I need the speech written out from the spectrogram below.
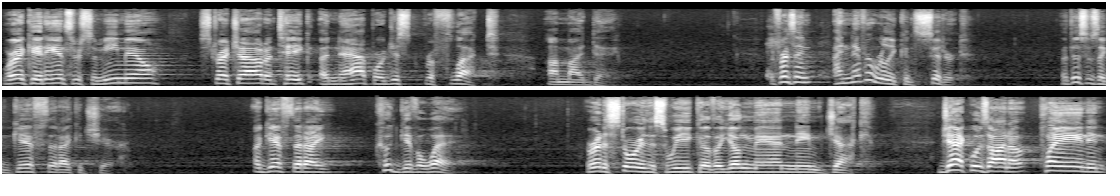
where I could answer some email, stretch out and take a nap, or just reflect on my day. But friends, I, I never really considered that this was a gift that I could share a gift that I could give away. I read a story this week of a young man named Jack. Jack was on a plane and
